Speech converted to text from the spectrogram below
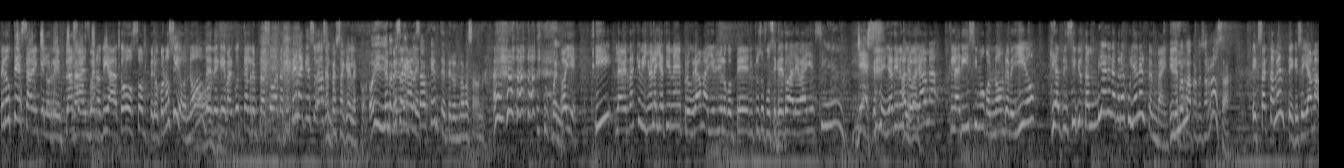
Pero ustedes saben que los reemplaza Claro. en Buenos Días a todos son, pero conocidos, ¿no? Desde que Margot Cal reemplazó a Tati Pena, que eso es Ya así. empezó aquí el escojo. Oye, yo Empezó también he a reemplazado gente, pero no ha pasado nada. bueno, Oye, y la verdad es que Viñuela ya tiene programa, ayer yo lo conté, incluso fue un secreto de Ale Valle, sí, Yes. ya tiene un Ale Valle. programa clarísimo con nombre, apellido, que al principio también era para Julián Elfenbein. Y después para Profesor Rosa. Exactamente, que se llama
